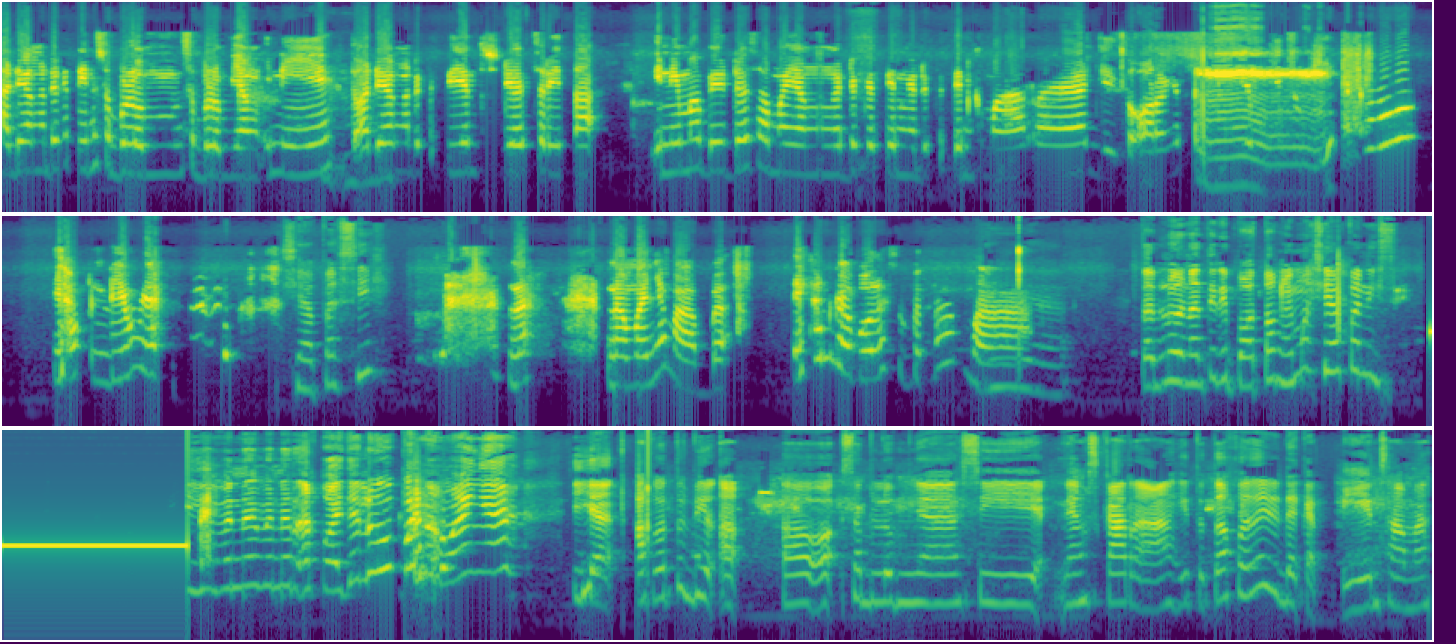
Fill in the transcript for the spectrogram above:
ada yang ngedeketin sebelum sebelum yang ini. Tuh ada yang ngedeketin terus dia cerita ini mah beda sama yang ngedeketin ngedeketin kemarin gitu. Orangnya pendiam Hmm. gitu gitu. Ya pendiam ya siapa sih? Nah namanya maba. Eh kan nggak boleh sebut nama. Iya. Tadi dulu nanti dipotong. Emang siapa nih? Iya bener-bener. Aku aja lupa namanya. Iya, aku tuh bil ah, ah, sebelumnya si yang sekarang itu tuh aku tuh dideketin sama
